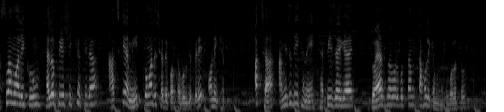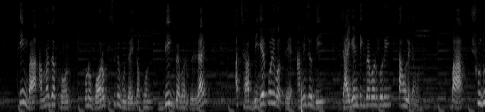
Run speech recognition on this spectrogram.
আসসালামু আলাইকুম। হ্যালো প্রিয় শিক্ষার্থীরা। আজকে আমি তোমাদের সাথে কথা বলতে পেরে অনেক হ্যাপি আচ্ছা আমি যদি এখানে হ্যাপি জায়গায় জয়াস ব্যবহার করতাম, তাহলে কেমন হতো বলো তো কিংবা আমরা যখন কোনো বড় কিছুকে বুঝাই, তখন বিগ ব্যবহার করি রাইট আচ্ছা বিগের পরিবর্তে আমি যদি জাইগেন্টিক ব্যবহার করি, তাহলে কেমন? বা শুধু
